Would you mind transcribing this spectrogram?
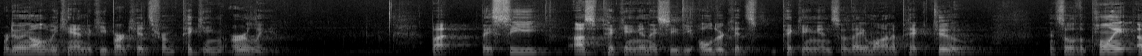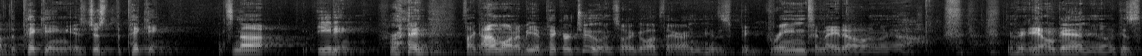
we're doing all that we can to keep our kids from picking early. But they see us picking, and they see the older kids picking, and so they want to pick too. And so the point of the picking is just the picking, it's not eating. Right? It's like, I want to be a picker too. And so I go up there and get this big green tomato, and I'm like, oh, here we go again, you know, because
